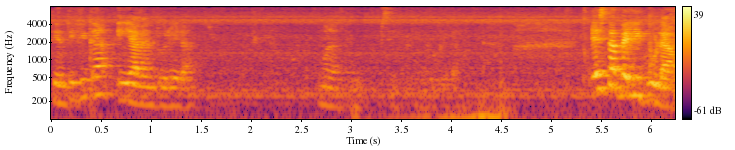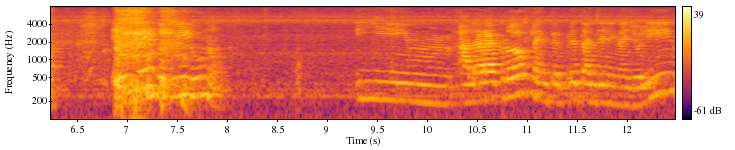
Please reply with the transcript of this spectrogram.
científica y aventurera. Bueno, sí. Esta película es de 2001 y mm, a Lara Croft la interpreta Angelina Jolie,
